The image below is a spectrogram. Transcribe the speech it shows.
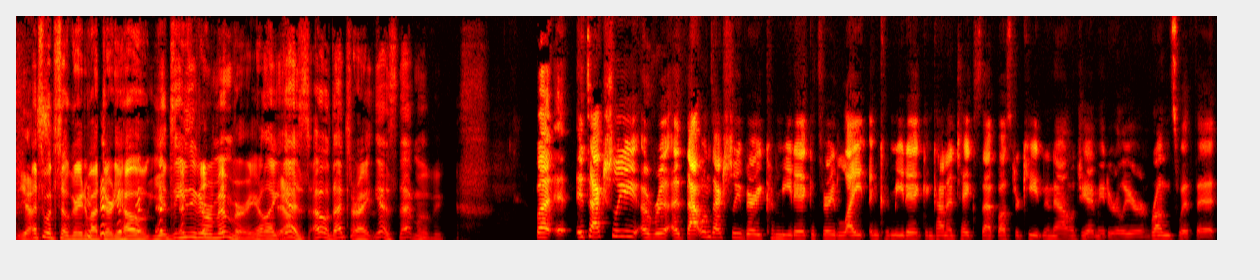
Yes. that's what's so great about Dirty Ho. It's easy to remember. You're like, Yeah. yes, oh, that's right, yes, that movie. But it, it's actually a real. uh, That one's actually very comedic. It's very light and comedic, and kind of takes that Buster Keaton analogy I made earlier and runs with it.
